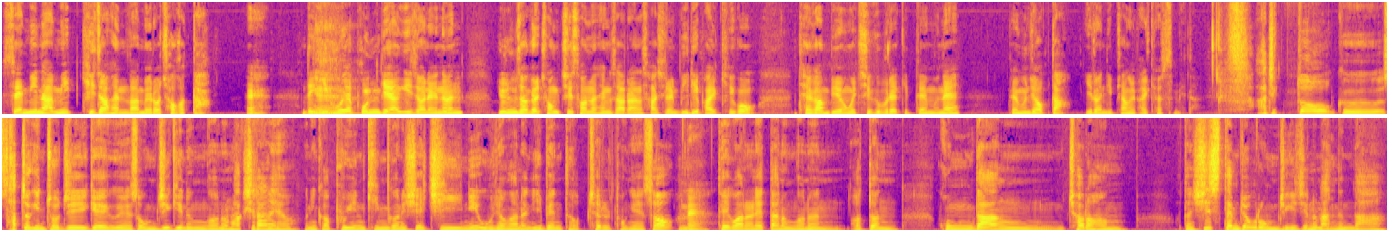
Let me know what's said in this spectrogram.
세미나 및 기자회담회로 적었다. 예. 근데 예. 이후에 본 계약 이전에는 윤석열 정치 선언 행사라는 사실을 미리 밝히고 대관 비용을 지급을 했기 때문에 별 문제 없다. 이런 입장을 밝혔습니다. 아직도 그 사적인 조직에 의해서 움직이는 거는 확실하네요. 그러니까 부인 김건희 씨의 지인이 운영하는 이벤트 업체를 통해서 네. 대관을 했다는 거는 어떤 공당처럼 어떤 시스템적으로 움직이지는 않는다.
